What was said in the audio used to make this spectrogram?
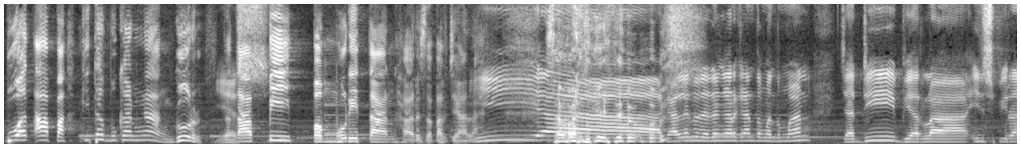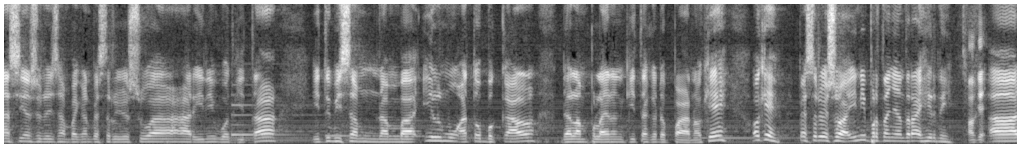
buat apa? Kita bukan nganggur, Yes. tetapi pemuritan harus tetap jalan. Iya. Seperti itu. Kalian udah dengarkan teman-teman. Jadi biarlah inspirasi yang sudah disampaikan Pastor Yosua hari ini buat kita itu bisa menambah ilmu atau bekal dalam pelayanan kita ke depan. Oke? Oke, Pastor Yosua, ini pertanyaan terakhir nih. Oke. Eh,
